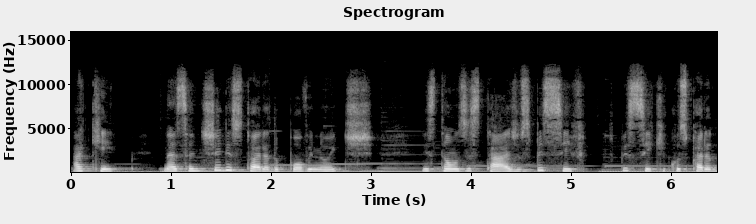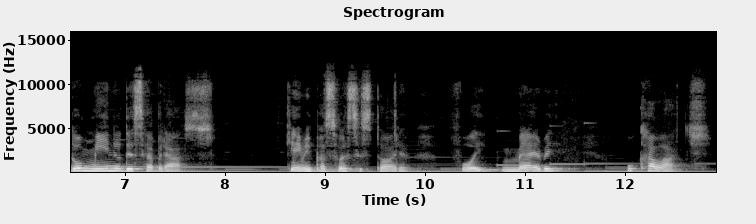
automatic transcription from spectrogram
Aqui, nessa antiga história do povo Inuit, estão os estágios psíquicos para o domínio desse abraço. Quem me passou essa história foi Mary Ukalat.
